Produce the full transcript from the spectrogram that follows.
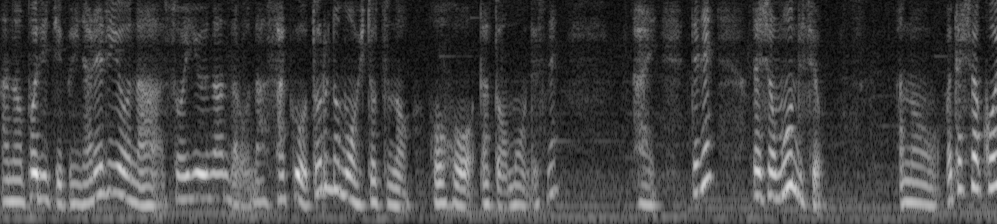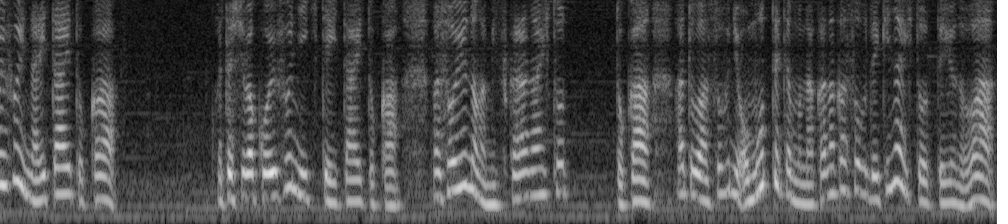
あのポジティブになれるようなそういうなんだろうな策を取るのも一つの方法だと思うんですね。はい、でね私思うんですよ。あの私はこういうふうになりたいとか私はこういうふうに生きていたいとか、まあ、そういうのが見つからない人とかあとはそういうふうに思っててもなかなかそうできない人っていうのは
